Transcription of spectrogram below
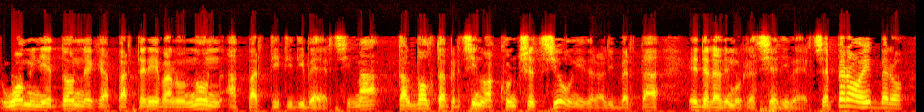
uomini e donne che appartenevano non a partiti diversi, ma talvolta persino a concezioni della libertà e della democrazia diverse, però ebbero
